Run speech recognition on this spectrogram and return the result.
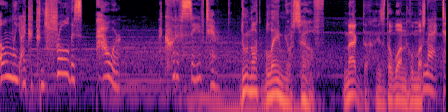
only I could control this power, I could have saved him. Do not blame yourself. Magda is the one who must. Magda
